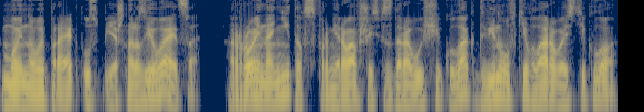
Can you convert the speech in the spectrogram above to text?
Мой новый проект успешно развивается!» Рой нанитов, сформировавшись в здоровущий кулак, двинул в кевларовое стекло,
